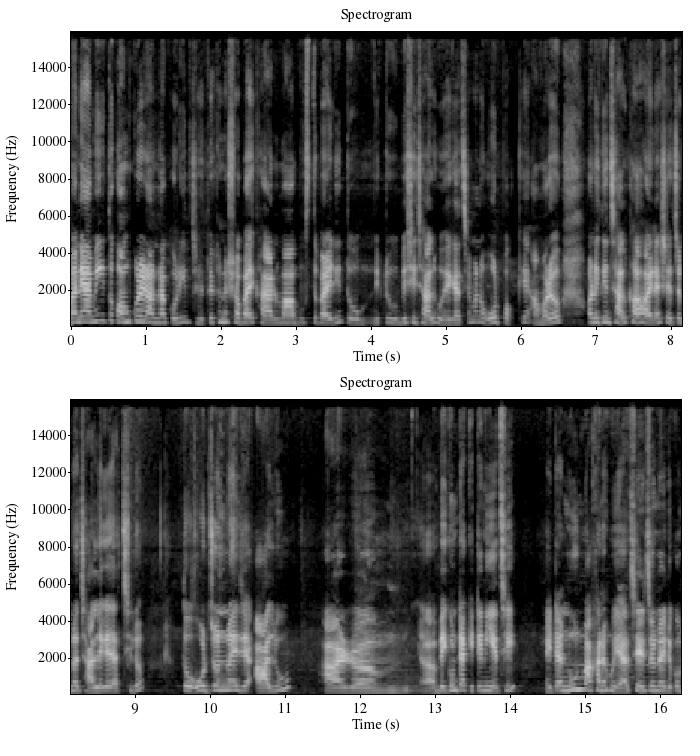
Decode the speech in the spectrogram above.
মানে আমি তো কম করে রান্না করি, যেহেতু এখানে সবাই খায়। মা বুঝতে পারিনি, তো একটু বেশি ঝাল হয়ে গেছে। মানে ওর পক্ষে, আমারও অনেকদিন ঝাল খাওয়া হয় না, সেজন্য ঝাল লেগে যাচ্ছিল। তো ওর জন্য এই যে আলু আর বেগুনটা কেটে নিয়েছি। এটা নুন মাখানো হয়ে আছে, এর জন্য এরকম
